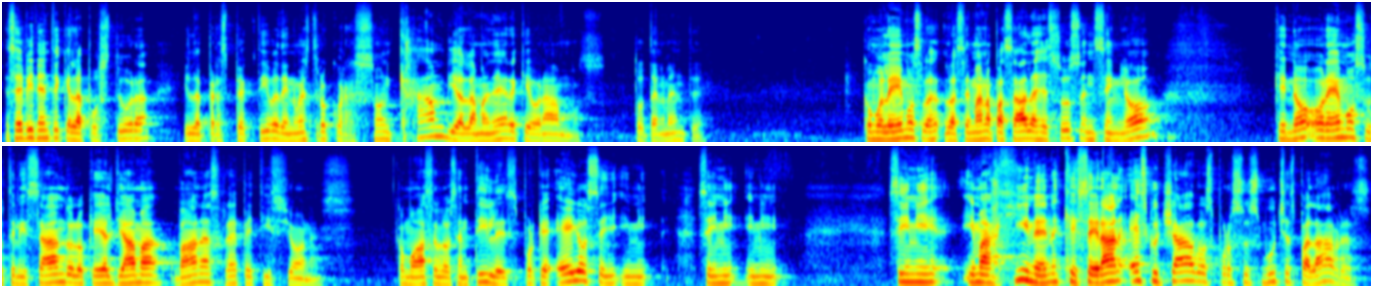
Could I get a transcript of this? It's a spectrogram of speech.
Es evidente que la postura y la perspectiva de nuestro corazón cambia la manera que oramos totalmente. Como leímos la, semana pasada, Jesús enseñó que no oremos utilizando lo que él llama vanas repeticiones, como hacen los gentiles, porque ellos se, imaginen que serán escuchados por sus muchas palabras.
